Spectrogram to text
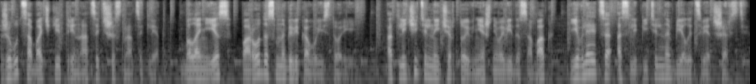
живут собачки 13-16 лет. Болоньез – порода с многовековой историей. Отличительной чертой внешнего вида собак является ослепительно белый цвет шерсти.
